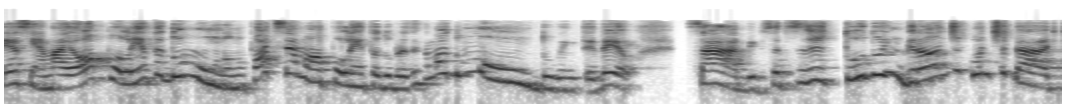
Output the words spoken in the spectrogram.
é assim, a maior polenta do mundo. Não pode ser a maior polenta do Brasil, é a maior do mundo, entendeu? Sabe? Você precisa de tudo em grande quantidade,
